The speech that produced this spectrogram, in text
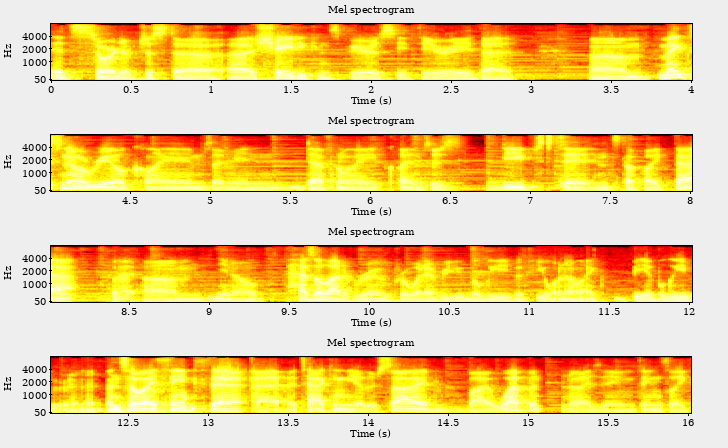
it's sort of just a, a shady conspiracy theory that um, makes no real claims. I mean, definitely claims there's deep state and stuff like that, but um, you know, has a lot of room for whatever you believe if you want to like be a believer in it. And so I think that attacking the other side by weaponizing things like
